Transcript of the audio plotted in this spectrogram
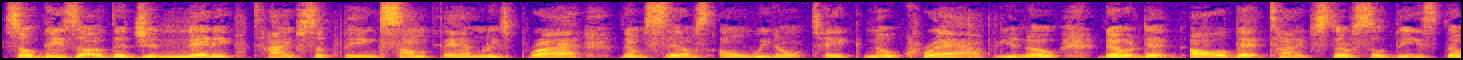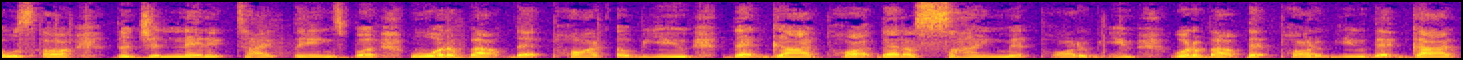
so these are the genetic types of things. Some families pride themselves on we don't take no crap you know that all that type stuff. So these those are the genetic type things. But what about that part of you that god part that assignment part of you? What about that part of you that god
